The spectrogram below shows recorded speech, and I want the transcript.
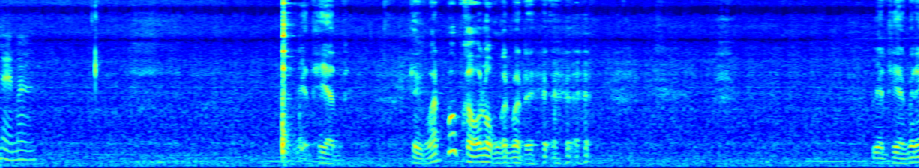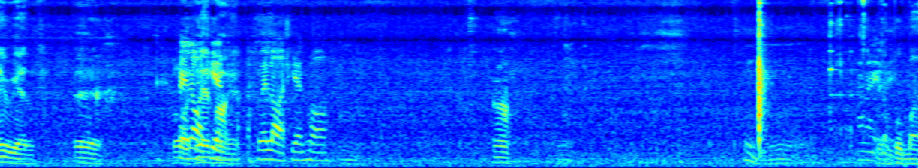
ไหนมาเวียนเทียน ถึงวัดปุ๊บเขาลงกันหมดเลย เวียนเทียนไม่ได้เวียน เออไปหล่อเทียนหน่อยไปหล่อเทียนพออ้าวอืมอะไรยำปูม้า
